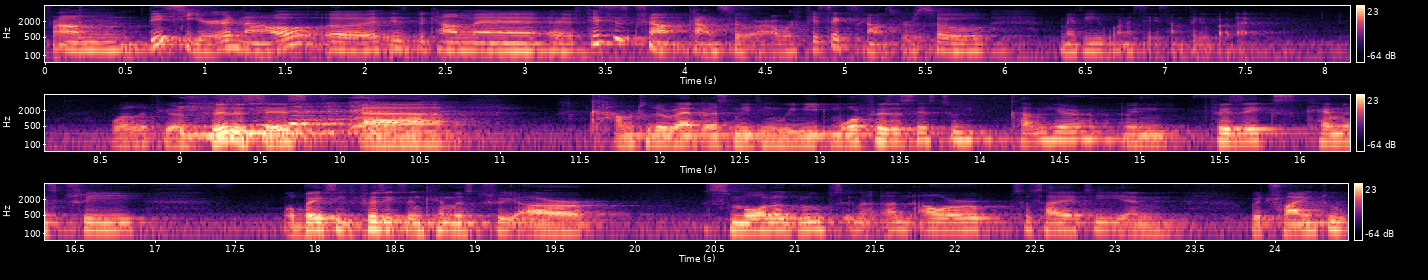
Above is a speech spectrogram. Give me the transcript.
from this year now uh, has become a, a, physics counselor, our physics counselor. So maybe you want to say something about that. Well, if you're a physicist, uh, come to the RadRes meeting. We need more physicists to come here. I mean, physics, chemistry, well, basic physics and chemistry are smaller groups in, in our society, and we're trying to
